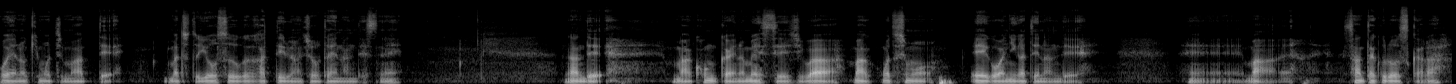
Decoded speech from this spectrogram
親の気持ちもあって今ちょっと様子を伺っているような状態なんですね。なんで、まあ、今回のメッセージは、まあ、私も英語は苦手なんで、えー、まあ、サンタクロースから、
